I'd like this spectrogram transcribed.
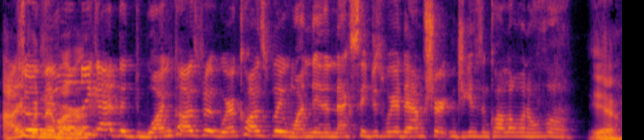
I So if putting you only got the one cosplay, wear cosplay one day, the next day just wear a damn shirt and jeans and call it one over. Yeah.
